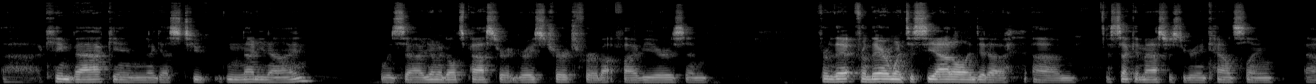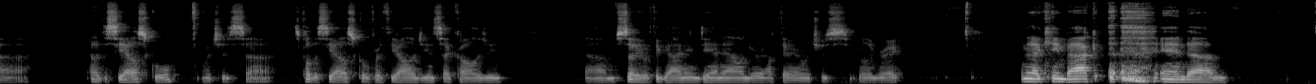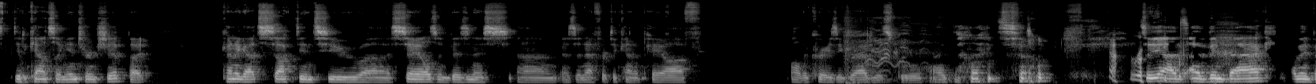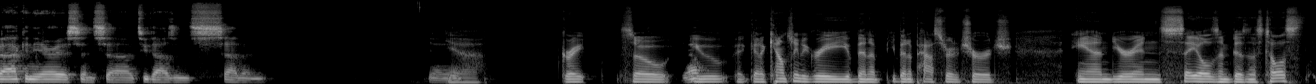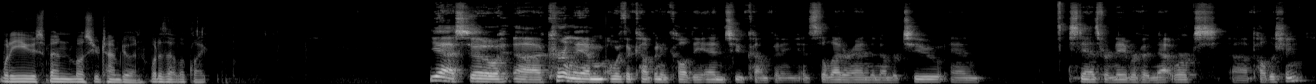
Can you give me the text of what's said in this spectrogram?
uh, came back in, I guess, two, 99. Was a young adults pastor at Grace Church for about five years, and from there, from there, went to Seattle and did a, um, a second master's degree in counseling uh, out of the Seattle School, which is uh, it's called the Seattle School for Theology and Psychology. Um, studied with a guy named Dan Allender out there, which was really great. And then I came back and um, did a counseling internship, but kind of got sucked into uh, sales and business um, as an effort to kind of pay off all the crazy graduate school I'd done. So, so yeah, I've, I've been back. I've been back in the area since uh, 2007. Yeah, yeah. Yeah. Great. So Yeah. you got a counseling degree. You've been a you've been a pastor at a church, and you're in sales and business. Tell us what do you spend most of your time doing? What does that look like? Yeah, so uh, currently I'm with a company called the N2 Company. It's the letter N, the number two, and stands for Neighborhood Networks uh, Publishing.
